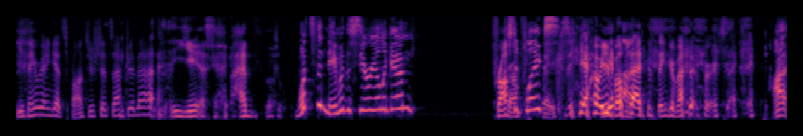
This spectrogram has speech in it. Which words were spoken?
you think we're gonna get sponsorships after that? Yes. Have, what's the name of the cereal again? Frosted, Frosted Flakes? Flakes? Yeah, we yeah. both had to think about it for a second. I,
